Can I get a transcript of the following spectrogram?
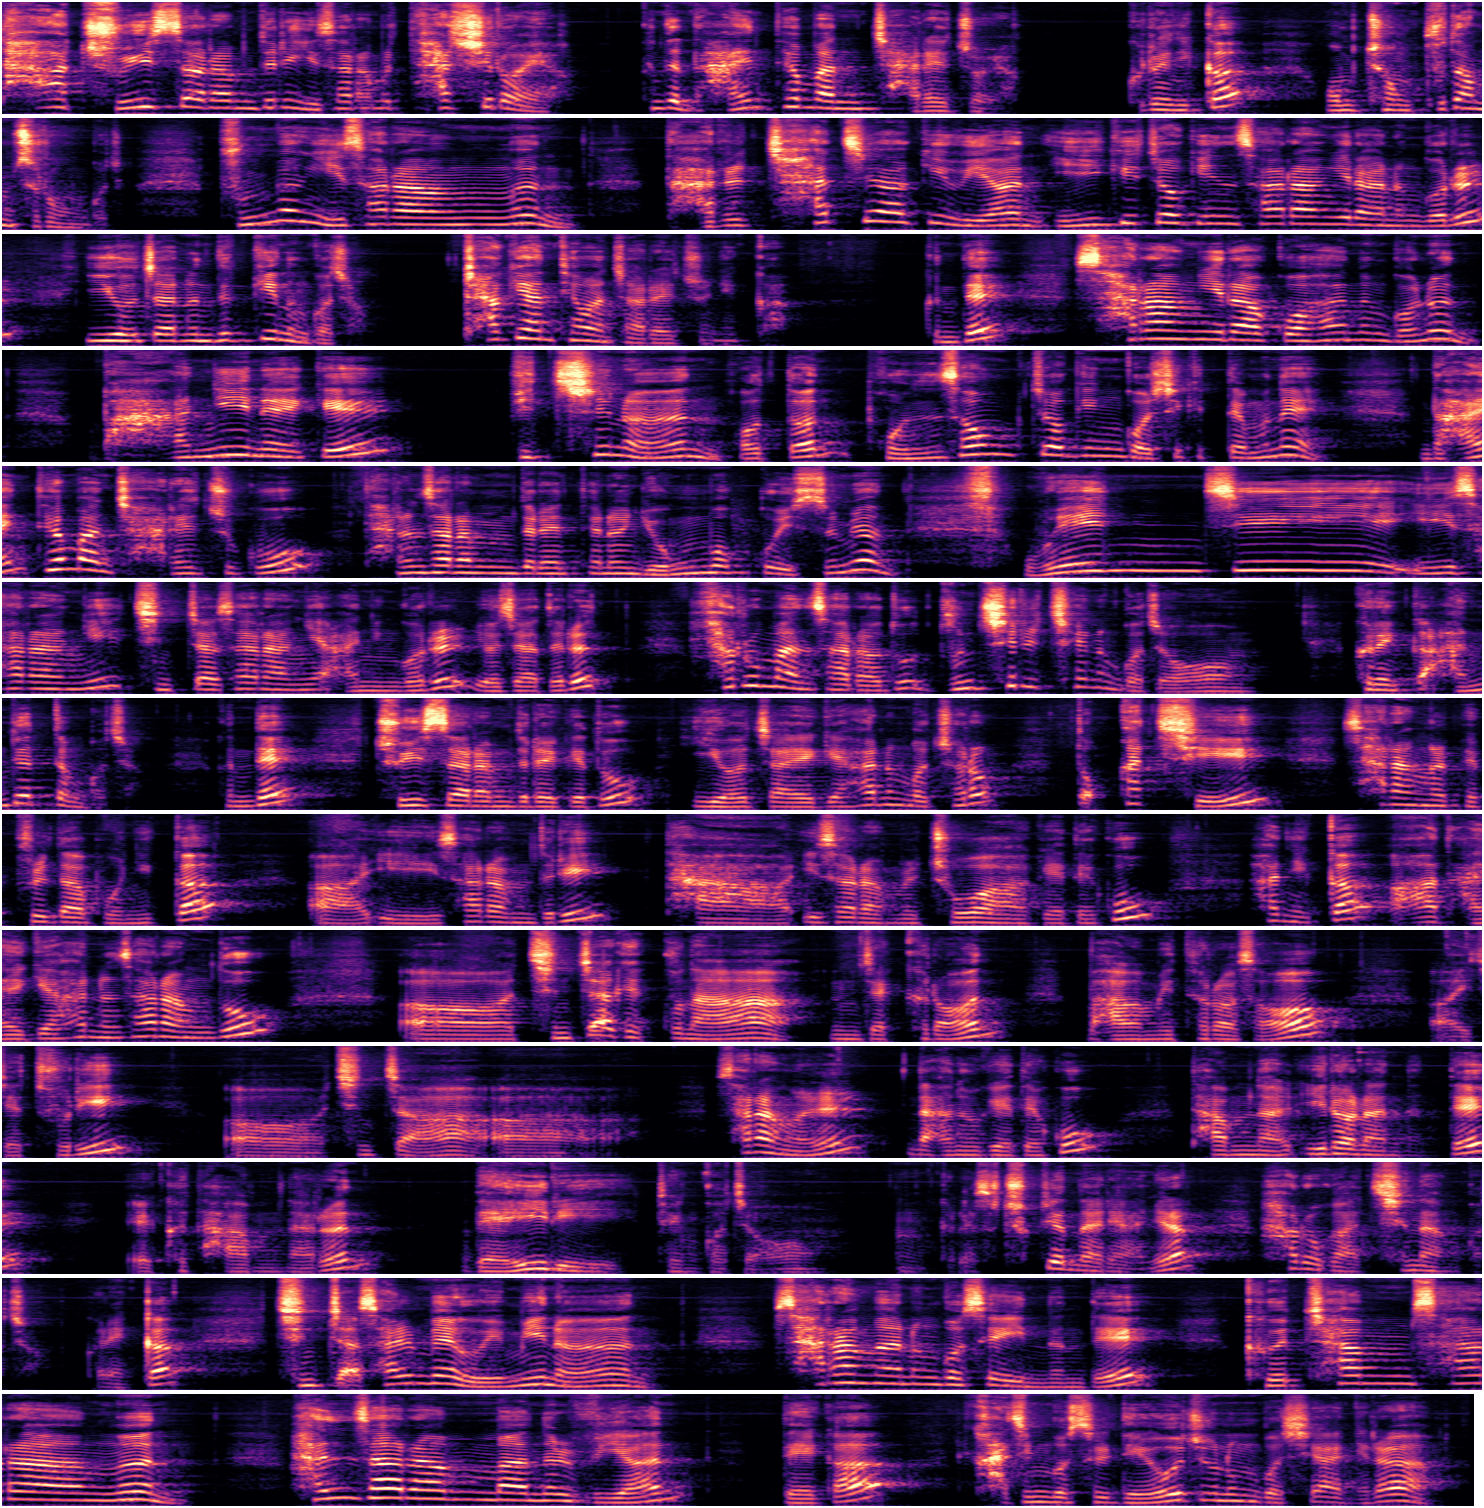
다 주위 사람들이 이 사람을 다 싫어해요. 근데 나한테만 잘해줘요. 그러니까 엄청 부담스러운 거죠. 분명히 이 사랑은 나를 차지하기 위한 이기적인 사랑이라는 거를 이 여자는 느끼는 거죠. 자기한테만 잘해주니까. 근데 사랑이라고 하는 거는 만인에게 비치는 어떤 본성적인 것이기 때문에 나한테만 잘해주고 다른 사람들한테는 욕먹고 있으면 왠지 이 사랑이 진짜 사랑이 아닌 거를 여자들은 하루만 살아도 눈치를 채는 거죠. 그러니까 안 됐던 거죠. 근데 주위 사람들에게도 이 여자에게 하는 것처럼 똑같이 사랑을 베풀다 보니까 아, 이 사람들이 다 이 사람을 좋아하게 되고 하니까 아, 나에게 하는 사랑도 어, 진짜겠구나. 이제 그런 마음이 들어서 어, 이제 둘이 어, 진짜 어, 사랑을 나누게 되고 다음날 일어났는데 예, 그 다음날은 내일이 된 거죠. 음, 그래서 축제날이 아니라 하루가 지난 거죠. 그러니까 진짜 삶의 의미는 사랑하는 것에 있는데 그 참 사랑은 한 사람만을 위한 내가 가진 것을 내어주는 것이 아니라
